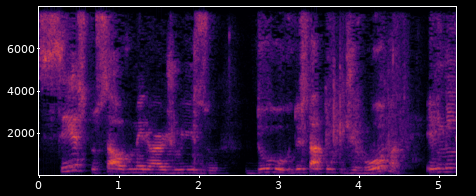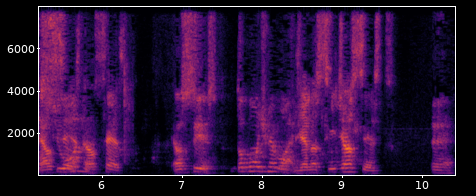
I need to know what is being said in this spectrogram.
6 salvo o melhor juízo, do, do Estatuto de Roma, ele menciona... É o sexto, é o sexto. É o sexto. Tô bom de memória. Genocídio é o sexto. É.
